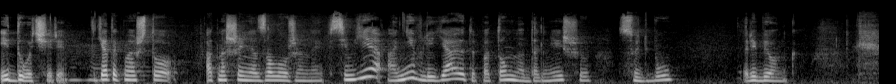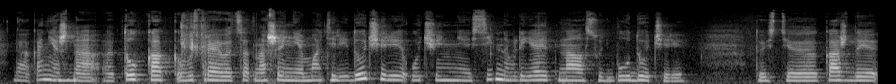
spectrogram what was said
и дочери. Я так понимаю, что отношения, заложенные в семье, они влияют и потом на дальнейшую судьбу ребенка. Да, конечно, э, то, как выстраиваются отношения матери и дочери, очень сильно влияет на судьбу дочери. То есть э, каждая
